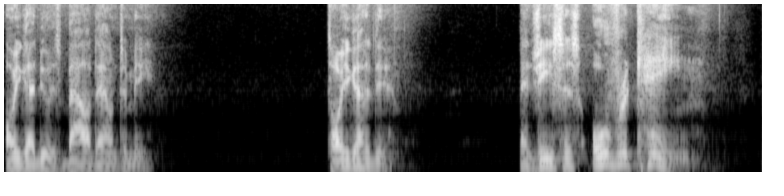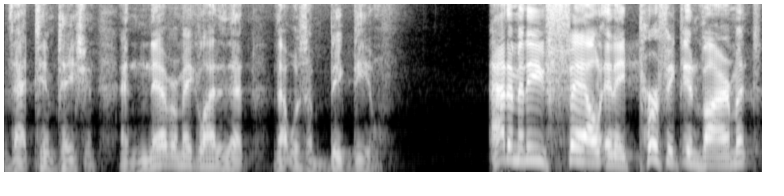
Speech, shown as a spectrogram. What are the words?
All you got to do is bow down to me. That's all you got to do. And Jesus overcame that temptation. And never make light of that. That was a big deal. Adam and Eve fell in a perfect environment,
